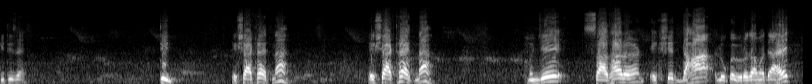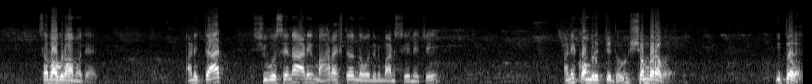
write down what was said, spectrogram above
कितीच आहे? तीन. एकशे अठरा आहेत ना? एकशे अठरा आहेत ना? म्हणजे साधारण एकशे दहा लोक विरोधामध्ये आहेत सभागृहामध्ये आहेत. आणि त्यात शिवसेना आणि महाराष्ट्र नवनिर्माण सेनेचे आणि काँग्रेसचे धरून शंभरावर आहेत. इतर आहेत.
